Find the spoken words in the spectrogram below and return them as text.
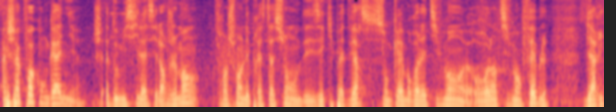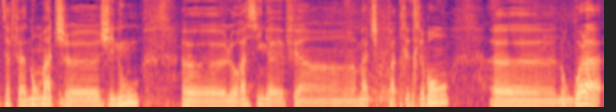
à chaque fois qu'on gagne à domicile assez largement, franchement, les prestations des équipes adverses sont quand même relativement, euh, relativement faibles. Biarritz a fait un non-match euh, chez nous, Euh, le Racing avait fait un, un match pas très très bon, Euh, donc voilà.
